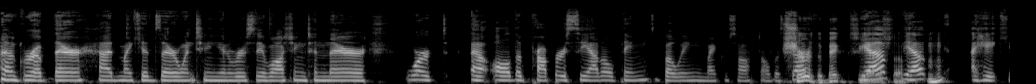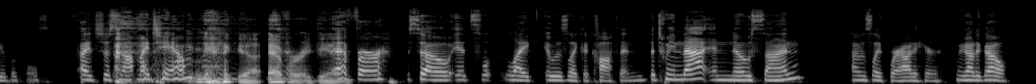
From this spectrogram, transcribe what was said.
I grew up there, had my kids there, went to the University of Washington there, worked at all the proper Seattle things, Boeing, Microsoft, all the stuff. Sure, the big Seattle Yep, stuff. yep. Mhm. I hate cubicles. It's just not my jam. yeah, yeah, ever again. Ever. So it's like it was like a coffin. Between that and no sun, I was like, we're out of here. We got to go.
